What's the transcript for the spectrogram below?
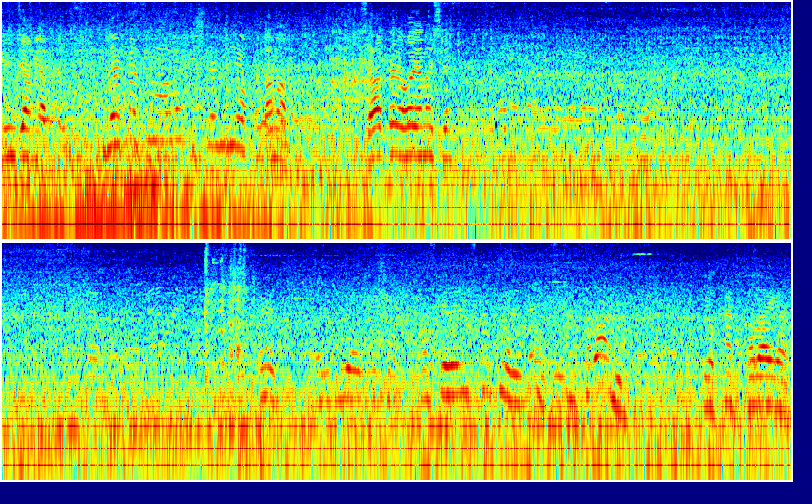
Gün cam yaptırmış. Plakasını alıp işlemini yapalım. Tamam. Sağ tarafa yanaşın. Evet. Maskelerimizi takıyoruz? Sıkıntı var mı? Yok hadi kolay gelsin.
